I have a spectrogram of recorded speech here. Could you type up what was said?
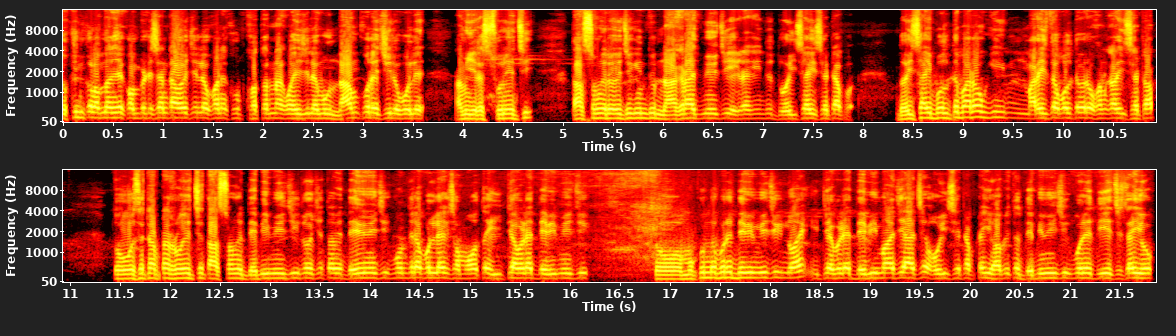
দক্ষিণ কলমনা যে কম্পিটিশনটা হয়েছিল, ওখানে খুব খতরনাক হয়েছিল এবং নাম করেছিল বলে আমি এটা শুনেছি। তার সঙ্গে রয়েছে কিন্তু নাগরাজ মিউজিক এটা কিন্তু দইসাই সেট আপ দইসাই বলতে পারো কি, মারিজদা বলতে পারো, ওখানকারই সেট তো সেট আপটা রয়েছে, তার সঙ্গে দেবী মিউজিক রয়েছে। তবে দেবী মিউজিক মন্দিরা বললে সম্ভবত ইটাবাড়ের দেবী মিউজিক তো মুকুন্দপুরের দেবী মিউজিক নয়, ইটাবাড়ের দেবী মা যে আছে, ওই সেট আপটাই হবে। তো দেবী মিউজিক বলে দিয়েছে, যাই হোক।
